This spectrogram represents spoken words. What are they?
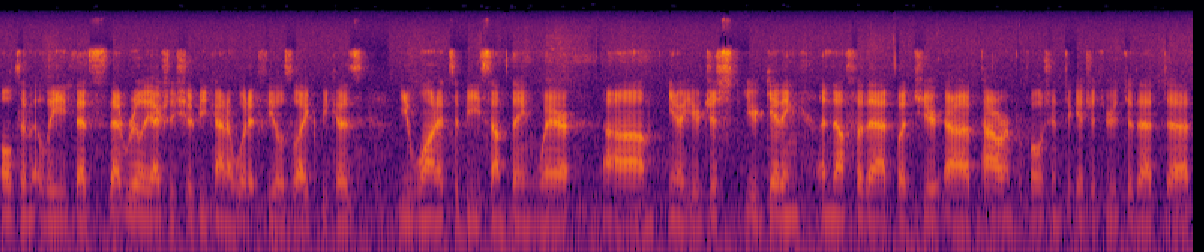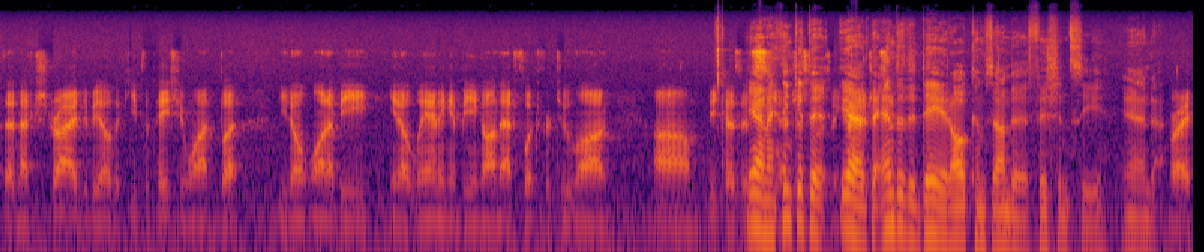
ultimately, that's that really actually should be kind of what it feels like because you want it to be something where um, you know you're just you're getting enough of that, but your uh, power and propulsion to get you through to that uh, that next stride to be able to keep the pace you want, but you don't want to be you know landing and being on that foot for too long um, because yeah, and I think at the yeah at the end of the day, it all comes down to efficiency, and right.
